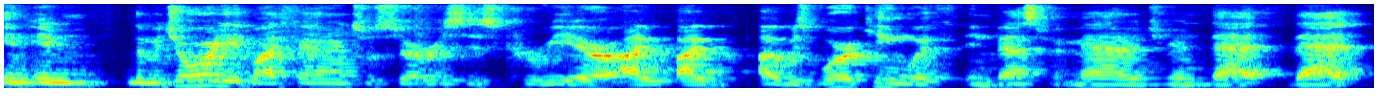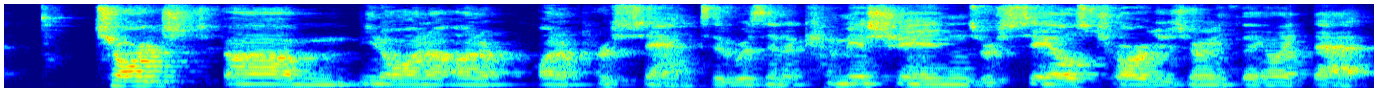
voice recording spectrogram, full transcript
in, in the majority of my financial services career, I, I, I was working with investment management that that charged um, you know on a, on a on a percent. There wasn't a commissions or sales charges or anything like that.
